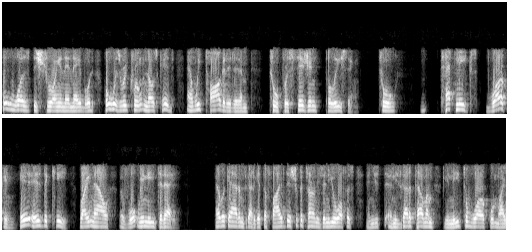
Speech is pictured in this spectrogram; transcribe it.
who was destroying their neighborhood, who was recruiting those kids and we targeted them through precision policing, through techniques working. Here's the key right now of what we need today. Eric Adams got to get the five district attorneys in the office, and you, and he's got to tell them you need to work with my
